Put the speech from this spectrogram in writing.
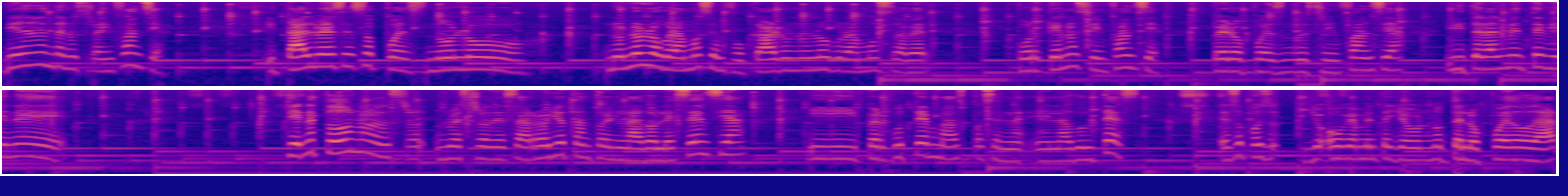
vienen de nuestra infancia. Y tal vez eso pues no lo, no lo logramos enfocar o no logramos saber por qué nuestra infancia pero pues nuestra infancia literalmente viene, tiene todo nuestro, nuestro desarrollo tanto en la adolescencia y percute más pues en la, adultez. Eso pues yo obviamente yo no te lo puedo dar,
